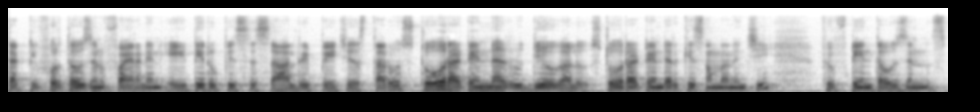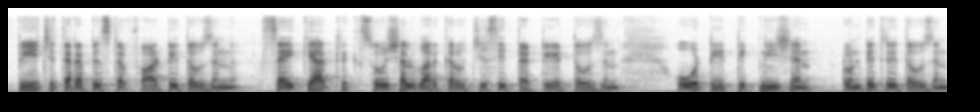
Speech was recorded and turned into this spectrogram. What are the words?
thirty four thousand five hundred and eighty rupees salary pay చేస్తారు. స్టోర్ అటెండర్ ఉద్యోగాలు స్టోర్ అటెండర్కి సంబంధించి fifteen thousand speech therapist forty thousand psychiatric social worker వచ్చేసి thirty eight thousand OT technician twenty three thousand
